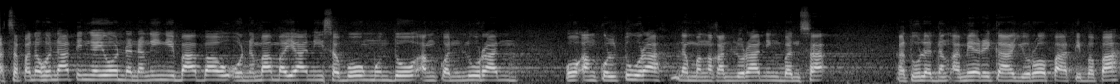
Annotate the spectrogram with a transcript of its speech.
At sa panahon natin ngayon na nangingibabaw o namamayani sa buong mundo ang kanluran o ang kultura ng mga kanluraning bansa, katulad ng Amerika, Europa at iba pa,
